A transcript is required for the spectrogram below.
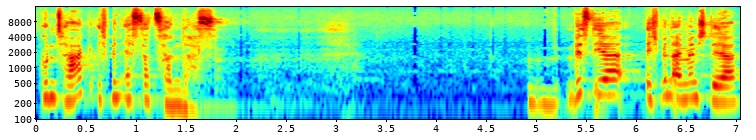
guten Tag, ich bin Esther Zanders. Wisst ihr, ich bin ein Mensch, der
